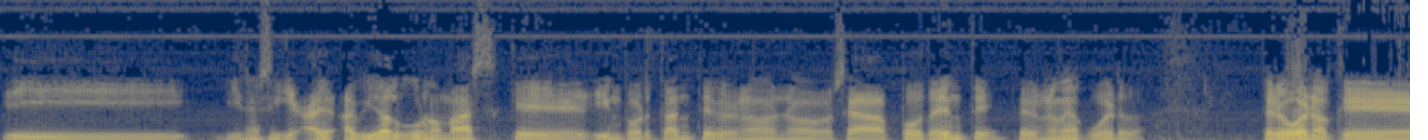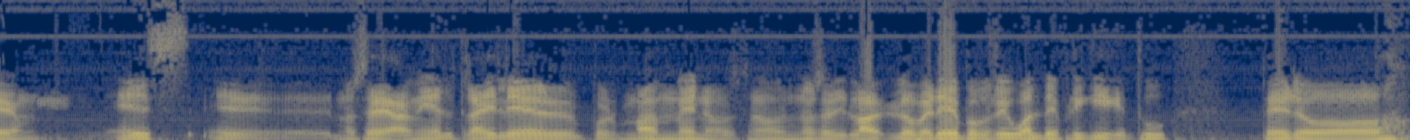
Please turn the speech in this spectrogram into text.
y, y no sé, ha, ha, habido alguno más que importante, pero no, no, o sea, potente, pero no me acuerdo. Pero bueno, que es, eh, no sé, a mí el tráiler, pues más menos, ¿no? No sé, lo, veré porque soy igual de friki que tú, pero,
